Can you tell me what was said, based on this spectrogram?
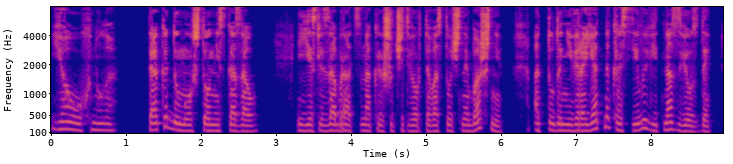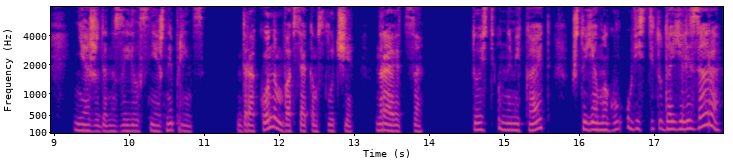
Я ухнула. Так и думал, что он не сказал. Если забраться на крышу четвертой восточной башни, оттуда невероятно красивый вид на звезды, неожиданно заявил снежный принц. Драконам, во всяком случае, нравится. То есть он намекает, что я могу увести туда Елизара?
